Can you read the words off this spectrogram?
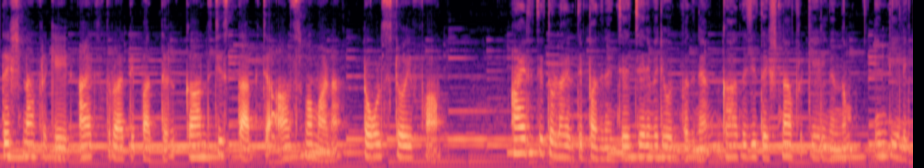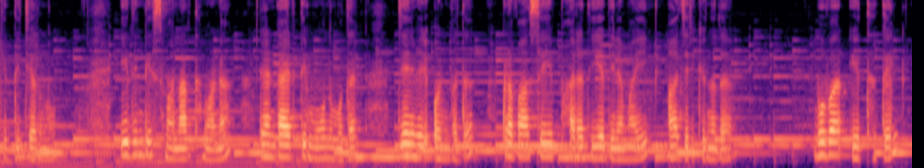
ദക്ഷിണാഫ്രിക്കയിൽ ആയിരത്തി തൊള്ളായിരത്തി പത്തിൽ ഗാന്ധിജി സ്ഥാപിച്ച ആശ്രമമാണ് ടോൾസ്റ്റോയ് ഫാം. ആയിരത്തി തൊള്ളായിരത്തി പതിനഞ്ച് ജനുവരി ഒൻപതിന് ഗാന്ധിജി ദക്ഷിണാഫ്രിക്കയിൽ നിന്നും ഇന്ത്യയിലേക്ക് എത്തിച്ചേർന്നു. ഇതിന്റെ സ്മരണാർത്ഥമാണ് രണ്ടായിരത്തി മൂന്ന് മുതൽ ജനുവരി ഒൻപത് പ്രവാസി ഭാരതീയ ദിനമായി ആചരിക്കുന്നത്. ബുവർ യുദ്ധത്തിൽ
